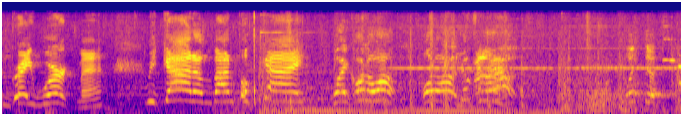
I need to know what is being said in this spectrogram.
Great work, man. We got him, Van Pokai! What the?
